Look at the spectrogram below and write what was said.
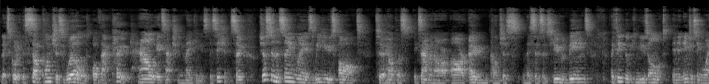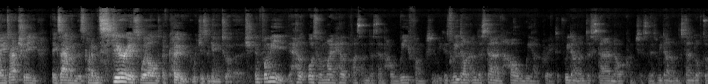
let's call it the subconscious world of that code, how it's actually making its decisions. So just in the same way as we use art to help us examine our, our own consciousnesses as human beings, I think that we can use art in an interesting way to actually examine this kind of mysterious world of code which is beginning to emerge. And for me, help also might help us understand how we function because we don't understand how we are creative. We don't understand our consciousness. We don't understand lots of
